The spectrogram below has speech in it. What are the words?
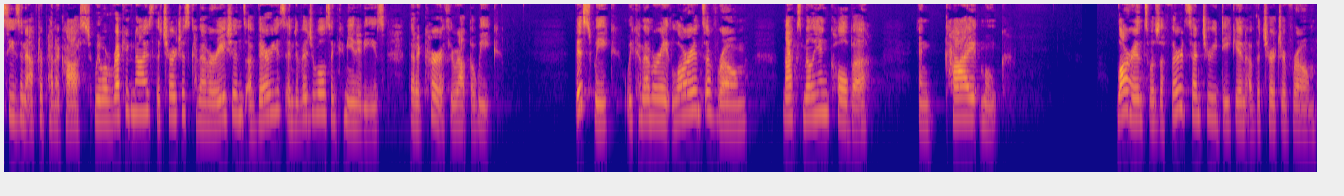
Season after Pentecost, we will recognize the Church's commemorations of various individuals and communities that occur throughout the week. This week, we commemorate Lawrence of Rome, Maximilian Kolbe, and Kaj Munk. Lawrence was a third century deacon of the Church of Rome.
